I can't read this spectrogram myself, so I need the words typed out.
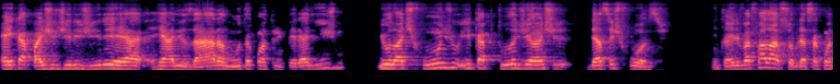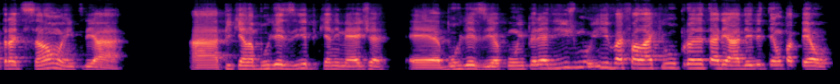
é incapaz de dirigir e rea realizar a luta contra o imperialismo e o latifúndio e capitula diante dessas forças. Então ele vai falar sobre essa contradição entre a, a pequena burguesia, pequena e média é, burguesia com o imperialismo e vai falar que o proletariado ele tem um papel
